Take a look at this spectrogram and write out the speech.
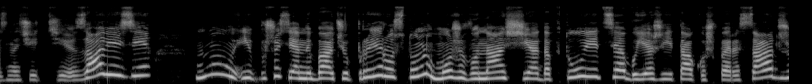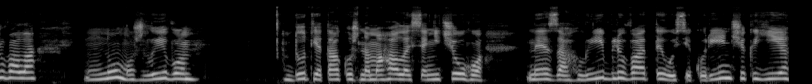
значить, завязі. Ну, і щось я не бачу приросту. Ну, може, вона ще адаптується, бо я ж її також пересаджувала. Ну, можливо, тут я також намагалася нічого не заглиблювати. Ось і корінчик є.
